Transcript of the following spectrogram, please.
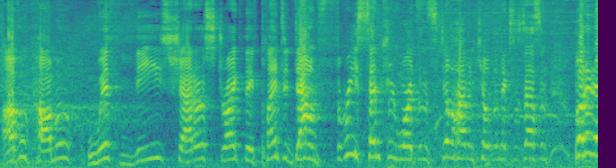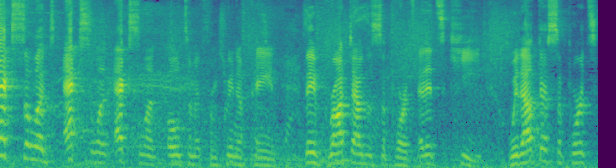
Avukamu with the Shadow Strike. They've planted down three Sentry Wards and still haven't killed the Nyx Assassin. But an excellent, excellent, excellent ultimate from Queen of Pain. They've brought down the supports, and it's key. Without their supports,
